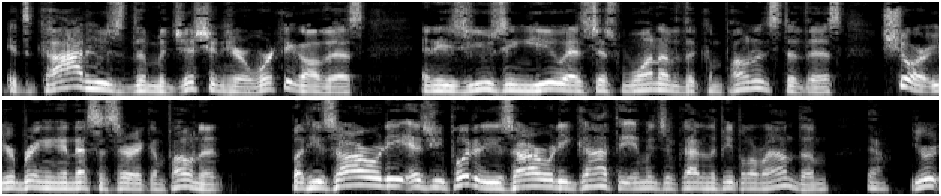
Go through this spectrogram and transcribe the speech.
it's God who's the magician here working all this and he's using you as just one of the components to this. Sure, you're bringing a necessary component, but he's already, as you put it, he's already got the image of God and the people around them. Yeah. You're,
